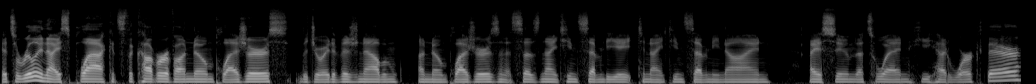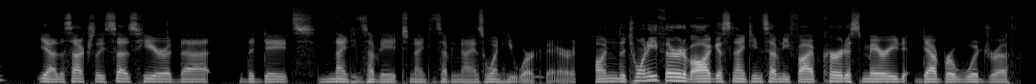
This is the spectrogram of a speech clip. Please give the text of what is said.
It's a really nice plaque. It's the cover of Unknown Pleasures, the Joy Division album Unknown Pleasures, and it says 1978 to 1979. I assume that's when he had worked there. Yeah, this actually says here that the dates 1978 to 1979 is when he worked there. On the 23rd of August 1975, Curtis married Deborah Woodruff,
